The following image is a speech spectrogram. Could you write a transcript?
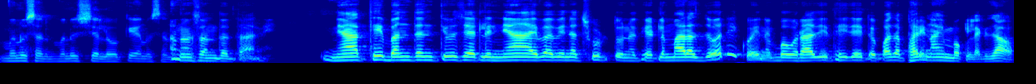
મનુષ્ય મનુષ્ય લોકે અનુસંધાન. અનુસંધતાની. ન્યાથી બંધન થયું છે એટલે ન્યા આવ્યા વિના છૂટતું નથી. એટલે મહારાજ જો ને કોઈને બહુ રાજી થઈ જાય તો પાછા ફરીને અહીં મોકલે જાઓ.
